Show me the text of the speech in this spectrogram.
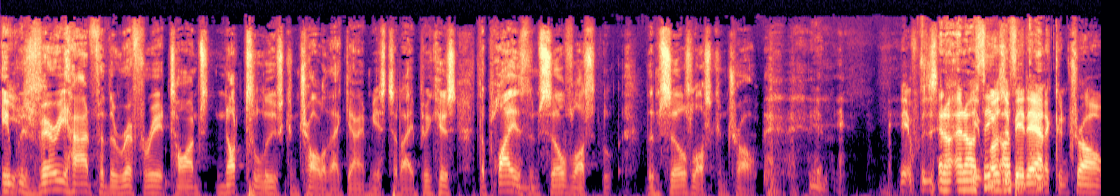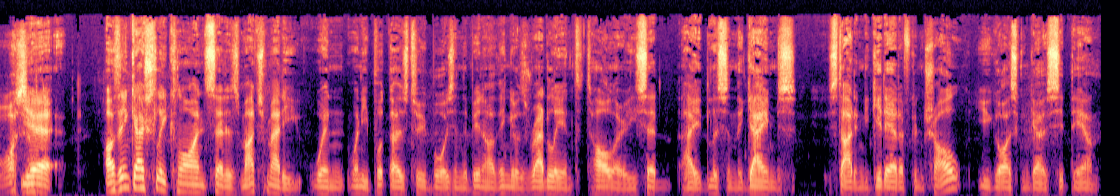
it was very hard for the referee at times not to lose control of that game yesterday because the players themselves lost themselves lost control. It was, And I- and I it think- was I a bit think out it- of control, wasn't Yeah. it? I think Ashley Klein said as much, Matty, when, when he put those two boys in the bin. I think it was Radley and Tatola. He said, hey, listen, the game's starting to get out of control. You guys can go sit down.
